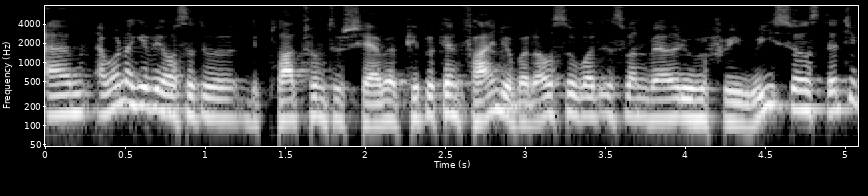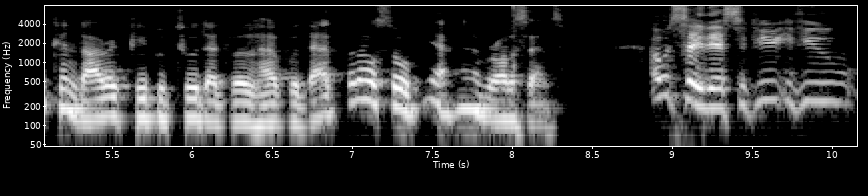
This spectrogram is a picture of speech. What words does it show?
um, I want to give you also the, the platform to share where people can find you, but also what is one valuable free resource that you can direct people to that will help with that, but also, yeah, in a broader sense. I would say this: if you if you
